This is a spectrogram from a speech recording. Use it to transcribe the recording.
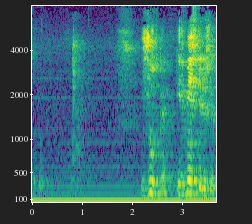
забыл. Жутко и вместе лежит.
